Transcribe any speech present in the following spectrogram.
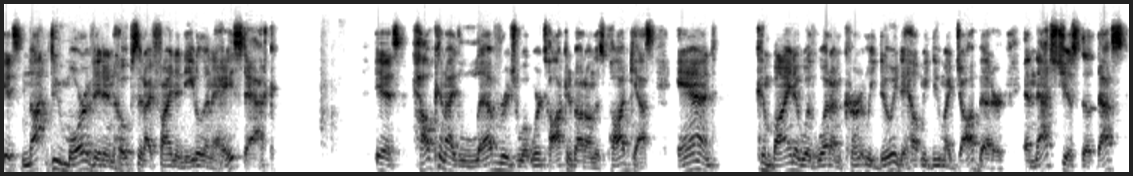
it's not do more of it in hopes that I find a needle in a haystack. It's how can I leverage what we're talking about on this podcast and combine it with what I'm currently doing to help me do my job better. And that's just the that's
